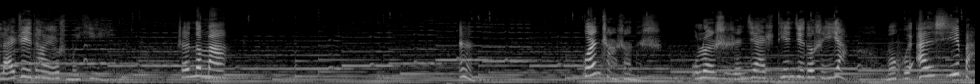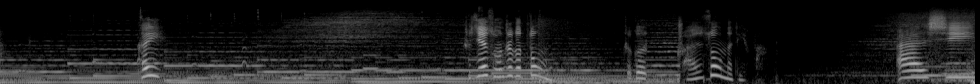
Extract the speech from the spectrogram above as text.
来这一趟有什么意义？真的吗？官场上的事，无论是人界还是天界都是一样。我们回安息吧。可以，直接从这个洞，这个传送的地方。安息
